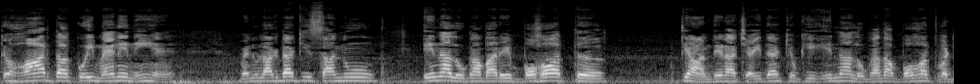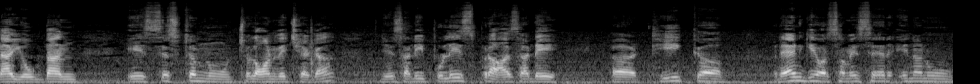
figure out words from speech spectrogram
ਤਿਉਹਾਰ ਦਾ ਕੋਈ ਮਾਇਨੇ ਨਹੀਂ ਹੈ। ਮੈਨੂੰ ਲੱਗਦਾ ਕਿ ਸਾਨੂੰ ਇਹਨਾਂ ਲੋਕਾਂ ਬਾਰੇ ਬਹੁਤ ਧਿਆਨ ਦੇਣਾ ਚਾਹੀਦਾ ਹੈ ਕਿਉਂਕਿ ਇਹਨਾਂ ਲੋਕਾਂ ਦਾ ਬਹੁਤ ਵੱਡਾ ਯੋਗਦਾਨ ਇਸ ਸਿਸਟਮ ਨੂੰ ਚਲਾਉਣ ਵਿੱਚ ਹੈਗਾ ਜੇ ਸਾਡੀ ਪੁਲਿਸ ਭਰਾ ਸਾਡੇ ਅ, ਠੀਕ ਅ, ਰਹਿਣਗੇ ਔਰ ਸਮੇਂ ਸਿਰ ਇਹਨਾਂ ਨੂੰ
